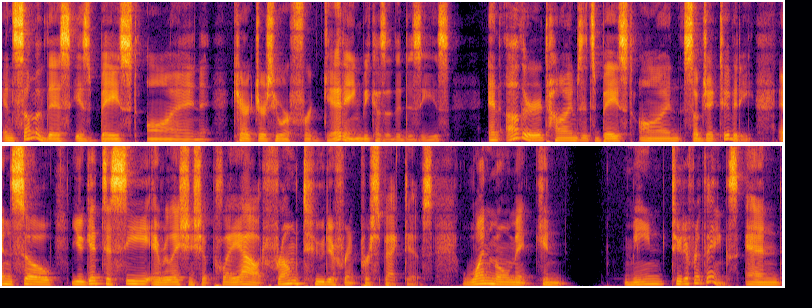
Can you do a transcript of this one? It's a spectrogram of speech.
And some of this is based on characters who are forgetting because of the disease, and other times it's based on subjectivity. And so you get to see a relationship play out from two different perspectives. One moment can mean two different things. And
